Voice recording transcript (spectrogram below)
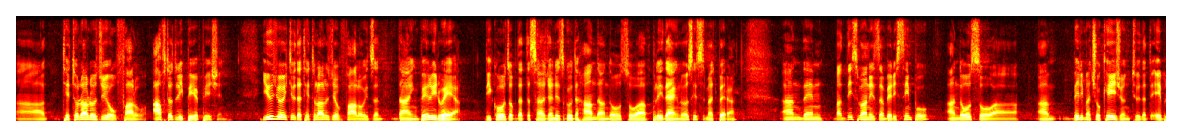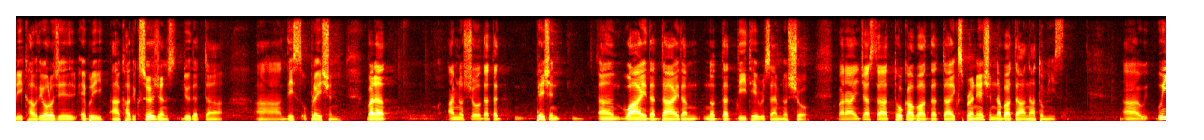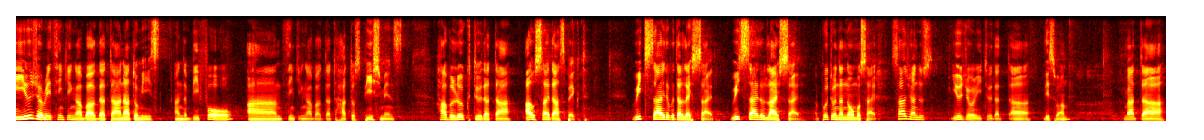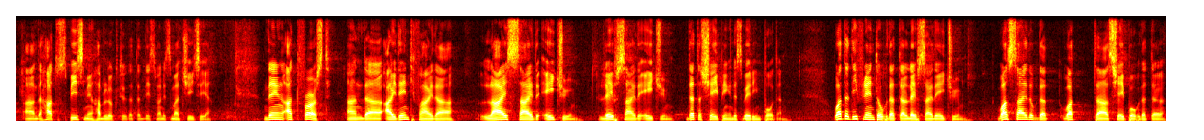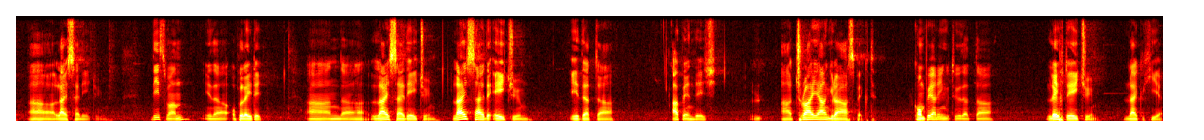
uh, tetralogy of Fallot after the repair patient. Usually, to the tetralogy of Fallot is uh, dying very rare because of that the surgeon is good hand and also uh, pre-diagnosis is much better. And then, but this one is uh, very simple and also uh, um, very much occasion to that every cardiology, every uh, cardiac surgeons do that uh, uh, this operation. But uh, I'm not sure that the patient um, why that died. I'm not that details. I'm not sure. But I just uh, talk about that uh, explanation about the anatomies. Uh, we, we usually thinking about that anatomies and before um, thinking about that heart specimens have a look to that uh, outside aspect. Which side of the left side? Which side of the right side? Put on the normal side. Surgeons usually to that uh, this one, but uh, uh, the heart specimen have looked to that this one is much easier. Then at first, and uh, identify the right side atrium, left side atrium. That shaping is very important. What the difference of that left side atrium? What side of that? What shape of that uh, right side atrium? This one is uh, operated, and uh, right side atrium. Right side atrium is that uh, appendage uh, triangular aspect comparing to that uh, left atrium like here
